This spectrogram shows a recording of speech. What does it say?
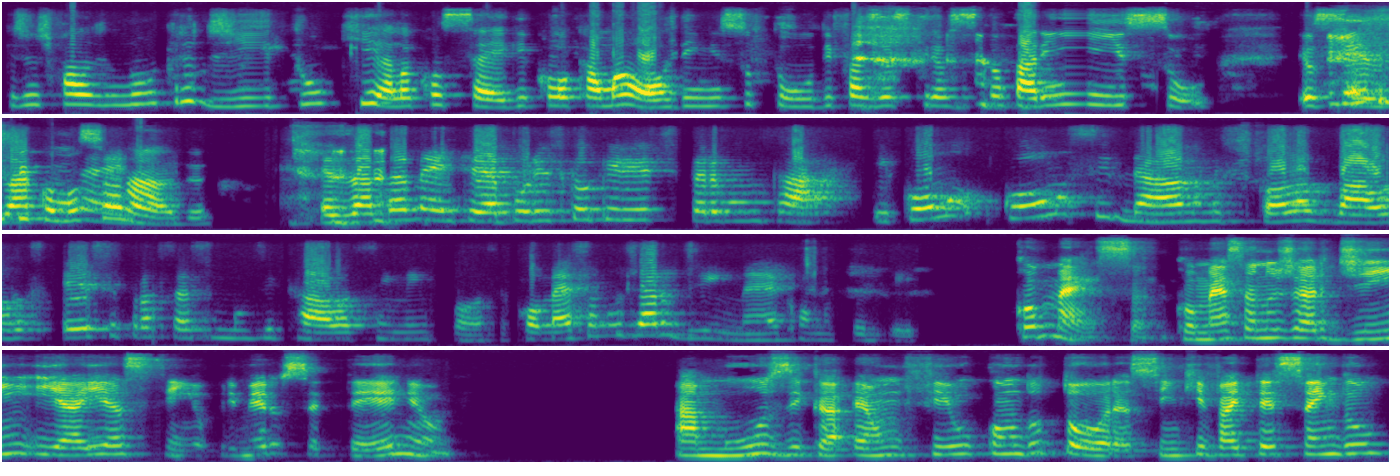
que a gente fala, não acredito que ela consegue colocar uma ordem nisso tudo e fazer as crianças cantarem isso. Eu sempre Exatamente. fico emocionada. Exatamente, é por isso que eu queria te perguntar. E como, como se dá numa escola Waldorf esse processo musical assim na infância? Começa no jardim, né? Como você disse. Começa, começa no jardim, e aí, assim, o primeiro setênio, a música é um fio condutor, assim, que vai tecendo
